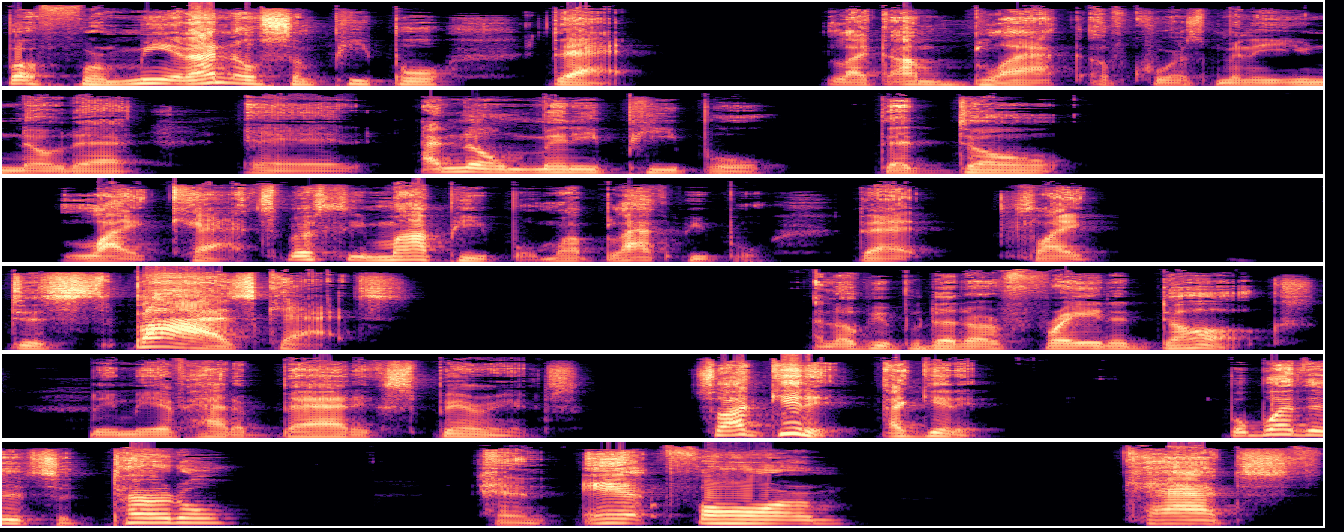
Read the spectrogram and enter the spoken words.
But for me, and I know some people that like I'm black, of course, many of you know that. And I know many people that don't like cats, especially my people, my black people that like despise cats. I know people that are afraid of dogs. They may have had a bad experience. So I get it. I get it. But whether it's a turtle, an ant farm, cats,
